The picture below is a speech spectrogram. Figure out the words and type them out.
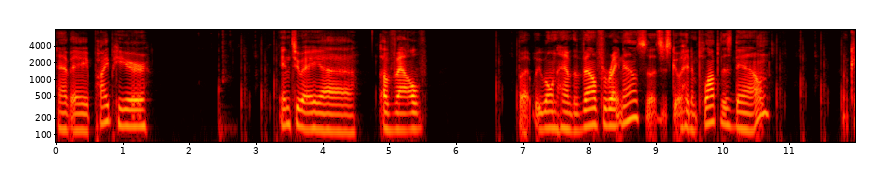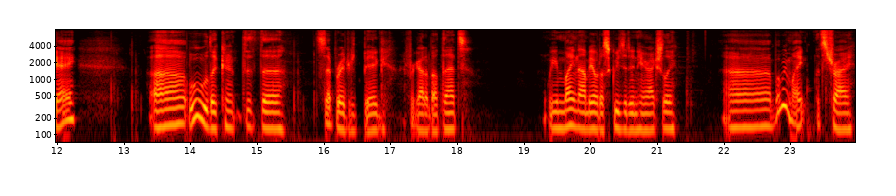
Have a pipe here into a uh, a valve but we won't have the valve for right now, so let's just go ahead and plop this down. Okay. Uh, ooh, the, the, the separator's big. I forgot about that. We might not be able to squeeze it in here, actually. Uh, but we might. Let's try.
